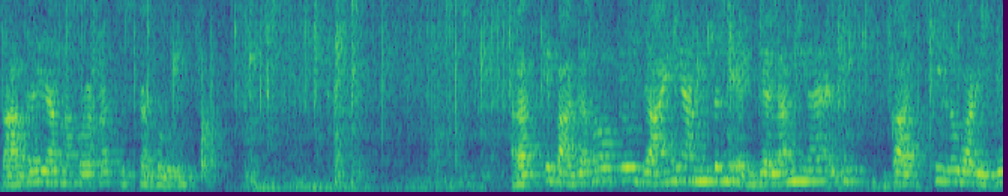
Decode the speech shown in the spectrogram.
তাড়াতাড়ি রান্না করাটার চেষ্টা করব আর আজকে বাজারও কেউ যায়নি, আমি তো গেলামই না, একটু কাজ ছিল বাড়িতে।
